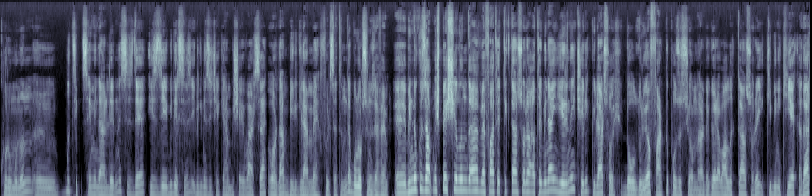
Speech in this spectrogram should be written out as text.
Kurumu'nun e, bu tip seminerlerini siz de izleyebilirsiniz. İlginizi çeken bir şey varsa oradan bilgilenme fırsatını da bulursunuz efendim. E, 1965 yılında vefat ettikten sonra ata binen yerini Çelik Gülersoy dolduruyor. Farklı pozisyonlarda görev aldıktan sonra 2002'ye kadar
